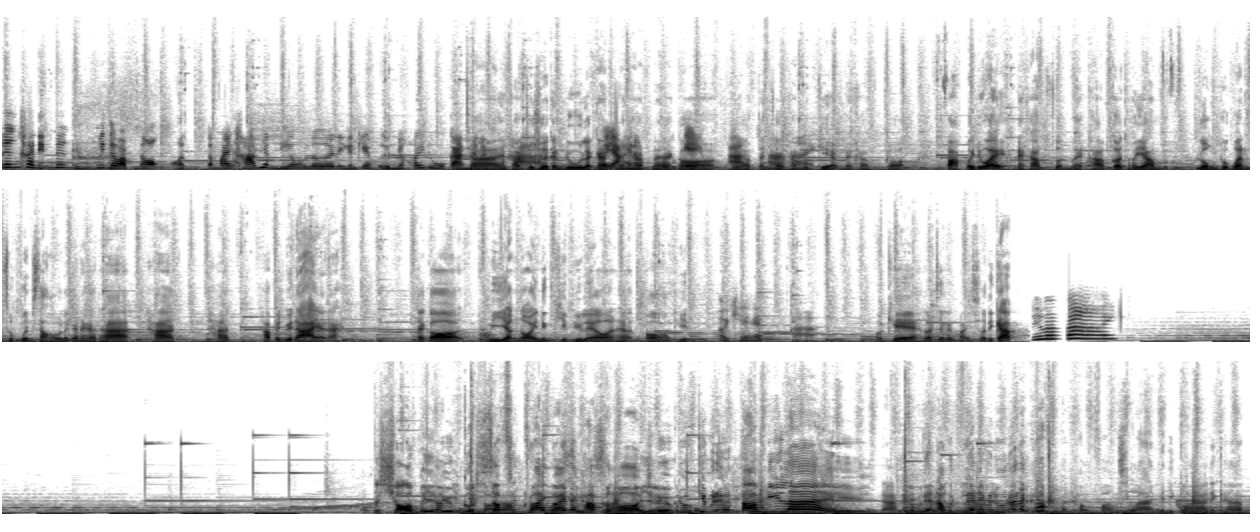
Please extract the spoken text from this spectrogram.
นึงค่ะนิดนึงมีแต่แบบน้องขอจะไมค์ครับอย่างเดียวเลยอะไรอย่างเงี้ยเกมอื่นไม่ค่อยดูกันนะใช่ นะคะ ฝากช่วยๆกันดูแล้วกันก็อยากให้นะครับน้นะองดูก็เกมพยายามตั้งใจใช่ ทำทุกเกมนะครับ ก็ ฝากไว้ด้วยนะครับส่วนไหมครับก็จะพยายามลงทุกวันศุกร์วันเสาร์แล้วกันนะครับถ้าถ้าถ้าถ้าเป็นไปได้อะนะ แต่ก็มีอย่างน้อยหนึ่งคลิปอยู่แล้วอะนะฮะต่ออาทิตย์โอเคค่ะ โอเคแล้วเจอกันใหม่สวัสดีครับ บ๊ายบายถ้าชอบก็อย่าลืมกด subscribe ไว้นะครับ แล้วก็อย่าลืมดูคลิปอื่นๆตามนี้เลยนะแนะนำเพื่อนๆให้มาดูด้วยนะครับ มาทำฟาร์มสลามกันดีกว่านะครับ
